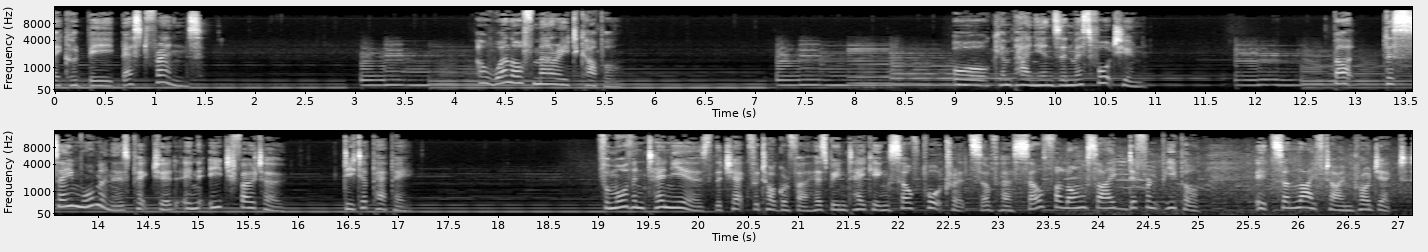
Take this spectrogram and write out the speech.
best friends, a well off married couple, or companions in misfortune. But the same woman is pictured in each photo Dita Pepe. For more than 10 years, the Czech photographer has been taking self portraits of herself alongside different people. It's a lifetime project.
